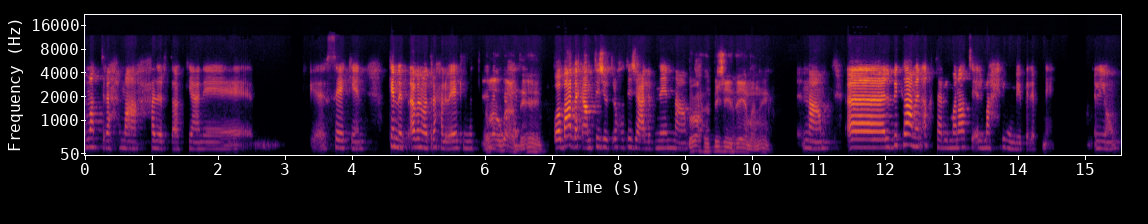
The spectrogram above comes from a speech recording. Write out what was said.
مطرح مع حضرتك يعني ساكن. كنت قبل ما تروح على الولايات المتحده وبعد إيه وبعدك عم تيجي وتروح وتيجي على لبنان؟ نعم. بروح بيجي دائما إيه. نعم. آه البقاع من أكثر المناطق المحرومة بلبنان اليوم.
